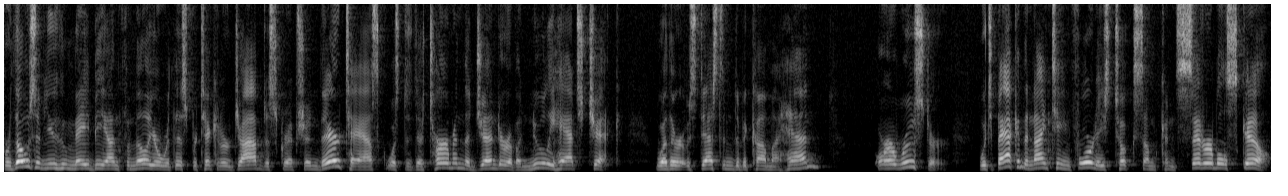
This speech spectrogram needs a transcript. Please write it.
For those of you who may be unfamiliar with this particular job description, their task was to determine the gender of a newly hatched chick, whether it was destined to become a hen or a rooster, which back in the 1940s took some considerable skill.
